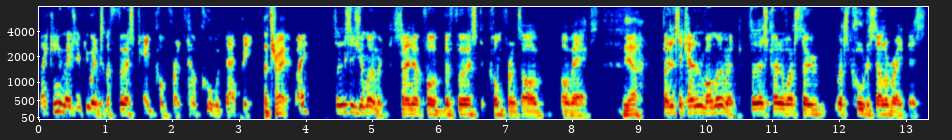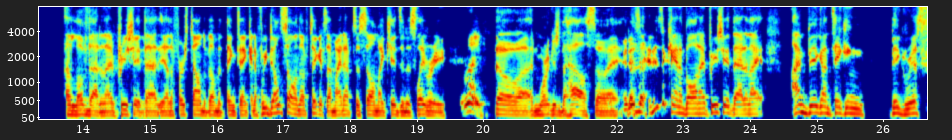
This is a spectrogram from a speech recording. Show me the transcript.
Like, can you imagine if you went to the first TED conference? How cool would that be? That's right. Right? So this is your moment. Sign up for the first conference of of X. Yeah. But it's a cannonball moment. So that's kind of what's so what's cool to celebrate this. I love that, and I appreciate that. Yeah, the first talent development think tank. And if we don't sell enough tickets, I might have to sell my kids into slavery, right? So uh, and mortgage the house. So uh, it is a, it is a cannonball, and I appreciate that. And I I'm big on taking big risks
